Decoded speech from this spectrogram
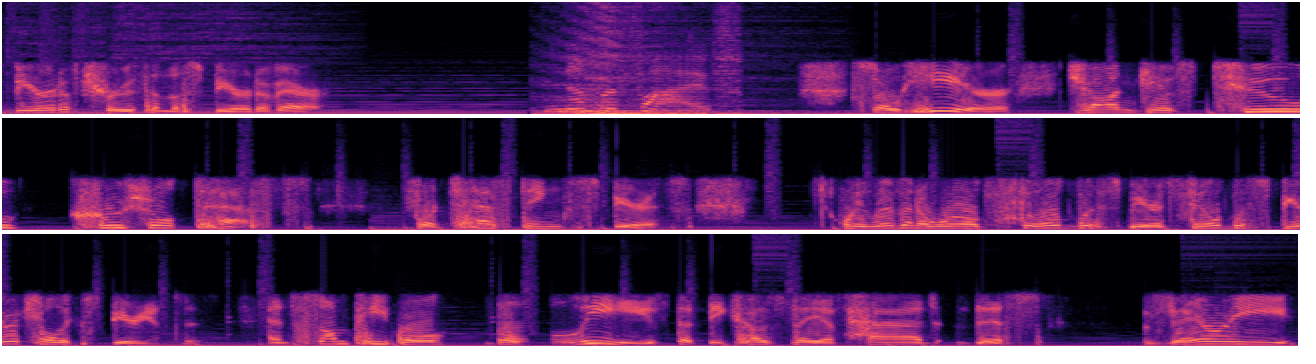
spirit of truth and the spirit of error. Number five. So here, John gives two crucial tests for testing spirits. We live in a world filled with spirits, filled with spiritual experiences. And some people believe that because they have had this very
